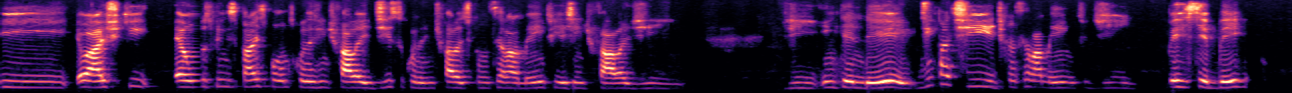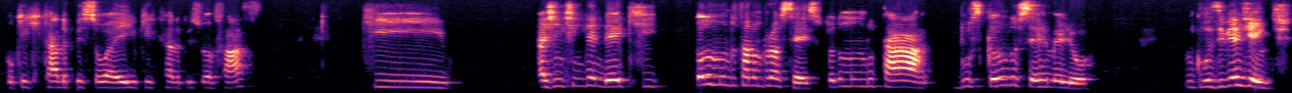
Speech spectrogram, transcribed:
E eu acho que é um dos principais pontos quando a gente fala disso, quando a gente fala de cancelamento e a gente fala de, de entender, de empatia, de cancelamento, de perceber o que, que cada pessoa é e o que, que cada pessoa faz. Que a gente entender que todo mundo está num processo, todo mundo está buscando ser melhor. Inclusive a gente,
